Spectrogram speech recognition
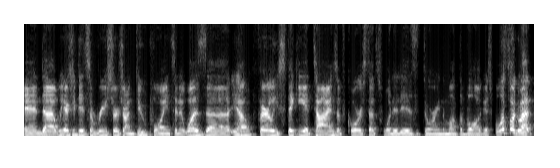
And uh, we actually did some research on dew points, and it was, uh, you know, fairly sticky at times. Of course, that's what it is during the month of August. But let's talk about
